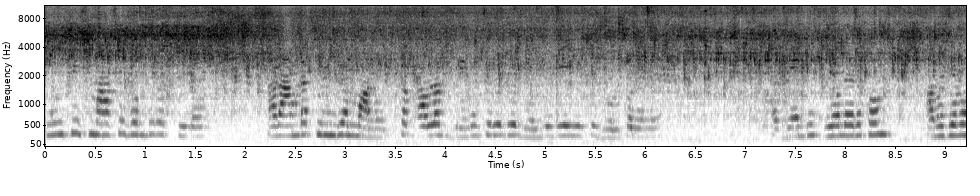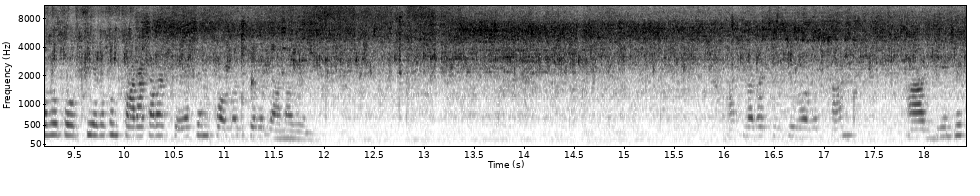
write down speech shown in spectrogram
দুই পিস মাছই বন্ধুরা ছিল, আর আমরা তিনজন মানুষ। তো ভাবলাম ভেঙে চুড়ে দিয়ে ভেন্ডি দিয়ে একটু ঝোল করে নিই। আর ভেন্ডির ঝোল এরকম, আমি যেভাবে করছি এরকম কারা কারা খেয়েছেন কমেন্ট করে জানাবেন আপনারা কী কীভাবে খান আর ভেন্ডির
